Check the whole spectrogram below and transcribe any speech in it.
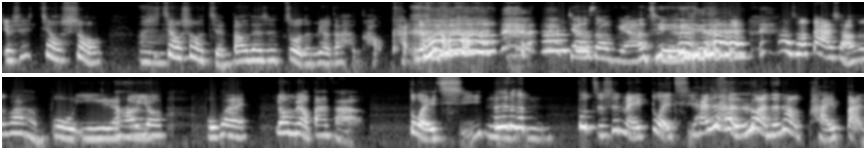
有些教授，嗯、教授简报但是做的没有到很好看，教授不要听，对，他说大小是会很不一，然后又不会、嗯、又没有办法对齐，但是那个不不只是没对齐，还是很乱的那种排版，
